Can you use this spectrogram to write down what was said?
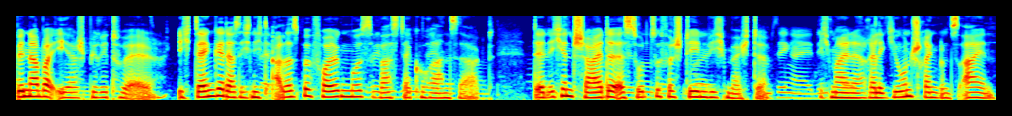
bin aber eher spirituell. Ich denke, dass ich nicht alles befolgen muss, was der Koran sagt denn ich entscheide, es so zu verstehen, wie ich möchte. Ich meine, Religion schränkt uns ein.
